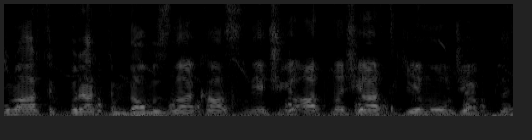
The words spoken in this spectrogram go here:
Bunu artık bıraktım damızlığa kalsın diye. Çünkü atmacı artık yem olacaktı.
